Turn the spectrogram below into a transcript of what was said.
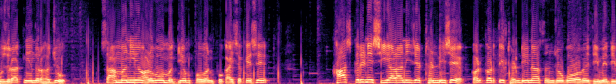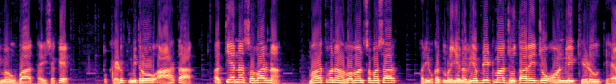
ગુજરાતની અંદર હજુ સામાન્ય હળવો મધ્યમ પવન ફૂંકાઈ શકે છે. ખાસ કરીને શિયાળાની જે ઠંડી છે, કડકડતી ઠંડીના સંજોગો હવે ધીમે ધીમે ઊભા થઈ શકે. તો ખેડૂત મિત્રો આ હતા અત્યારના સવારના મહત્વના હવામાન સમાચાર. ફરી વખત મળીએ નવી અપડેટમાં. જોતા રહેજો ઓનલી ખેડૂત હેલ્પ.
